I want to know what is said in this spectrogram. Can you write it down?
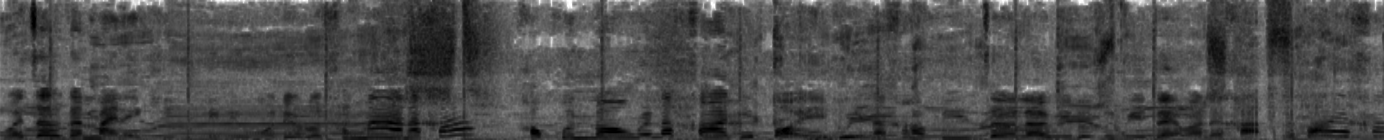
ไว้เจอกันใหม่ในคลิปรีวิวโมเดลรถข้างหน้านะคะ ขอบคุณน้องด้วยนะคะที่ปล่อยพี่นะคะ พี่เจอแล้วพี่รู้สึกดีใจมากเลยค่ะ บ๊ายบายค่ะ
